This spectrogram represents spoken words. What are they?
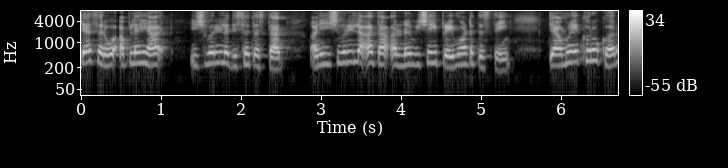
त्या सर्व आपल्या ह्या ईश्वरीला दिसत असतात आणि ईश्वरीला आता अर्णविषयी प्रेम वाटत असते. त्यामुळे खरोखर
